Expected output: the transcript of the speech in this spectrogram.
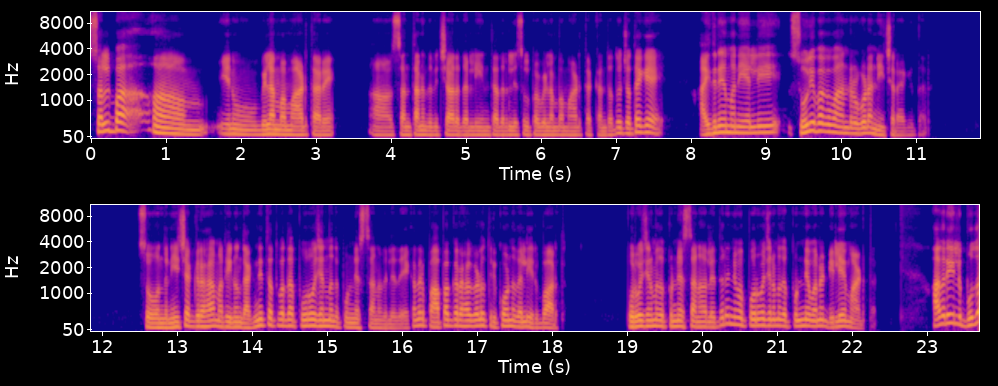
ಸ್ವಲ್ಪ ಏನು ವಿಳಂಬ ಮಾಡ್ತಾರೆ. ಸಂತಾನದ ವಿಚಾರದಲ್ಲಿ ಇಂಥದ್ರಲ್ಲಿ ಸ್ವಲ್ಪ ವಿಳಂಬ ಮಾಡ್ತಕ್ಕಂಥದ್ದು. ಜೊತೆಗೆ ಐದನೇ ಮನೆಯಲ್ಲಿ ಸೂರ್ಯ ಭಗವಾನರು ಕೂಡ ನೀಚರಾಗಿದ್ದಾರೆ. ಸೊ, ಒಂದು ನೀಚ ಗ್ರಹ ಮತ್ತು ಇನ್ನೊಂದು ಅಗ್ನಿತತ್ವದ ಪೂರ್ವಜನ್ಮದ ಪುಣ್ಯಸ್ಥಾನದಲ್ಲಿದೆ. ಯಾಕಂದರೆ ಪಾಪಗ್ರಹಗಳು ತ್ರಿಕೋಣದಲ್ಲಿ ಇರಬಾರ್ದು. ಪೂರ್ವಜನ್ಮದ ಪುಣ್ಯಸ್ಥಾನದಲ್ಲಿದ್ದರೆ ನಿಮ್ಮ ಪೂರ್ವಜನ್ಮದ ಪುಣ್ಯವನ್ನು ಡಿಲೇ ಮಾಡ್ತಾರೆ. ಆದರೆ ಇಲ್ಲಿ ಬುಧ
